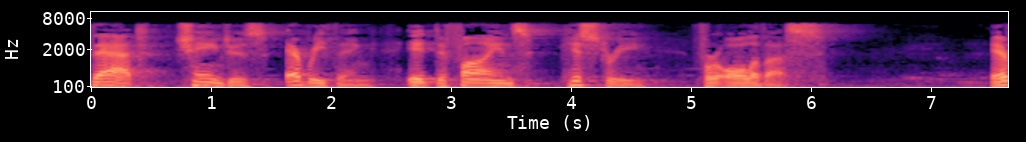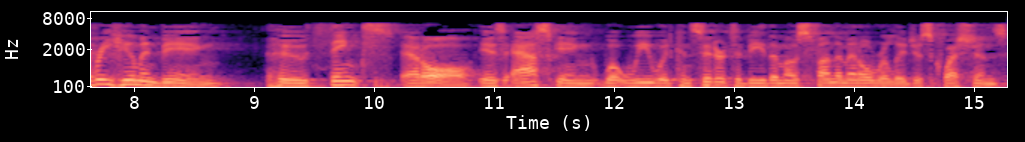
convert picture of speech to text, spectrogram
that changes everything. It defines history for all of us. Every human being who thinks at all is asking what we would consider to be the most fundamental religious questions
